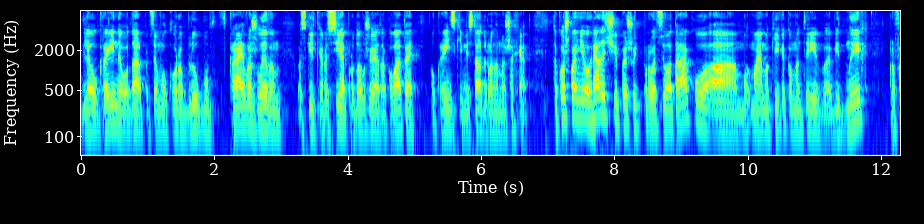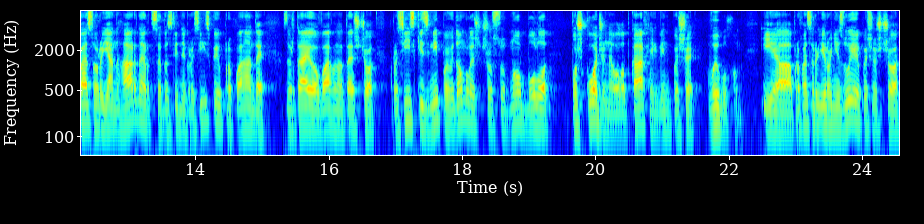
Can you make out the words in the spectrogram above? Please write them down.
для України удар по цьому кораблю був вкрай важливим, оскільки Росія продовжує атакувати українські міста дронами шахет. Також певні оглядачі пишуть про цю атаку. А маємо кілька коментарів від них. Професор Ян Гарнер, це дослідник російської пропаганди, звертає увагу на те, що російські змі повідомили, що судно було пошкоджене у лапках, як він пише, вибухом. І а, професор іронізує, пише, що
